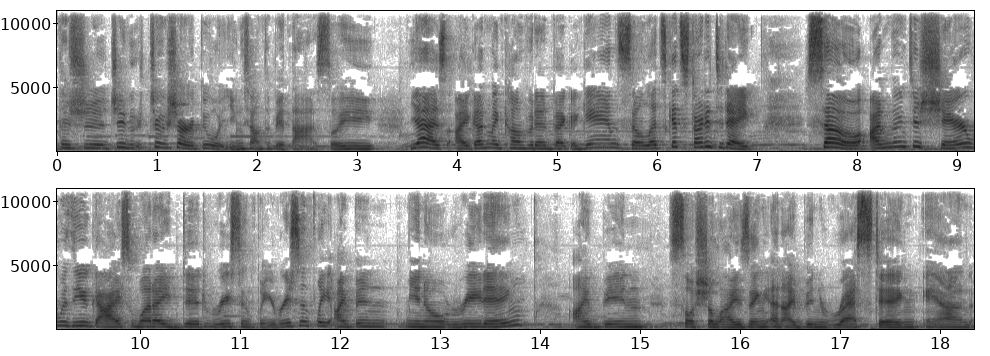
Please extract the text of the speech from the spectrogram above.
但是这个这个事儿对我影响特别大，所以 Yes, I got my confidence back again. So let's get started today. So, I'm going to share with you guys what I did recently. Recently, I've been, you know, reading, I've been socializing, and I've been resting. And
